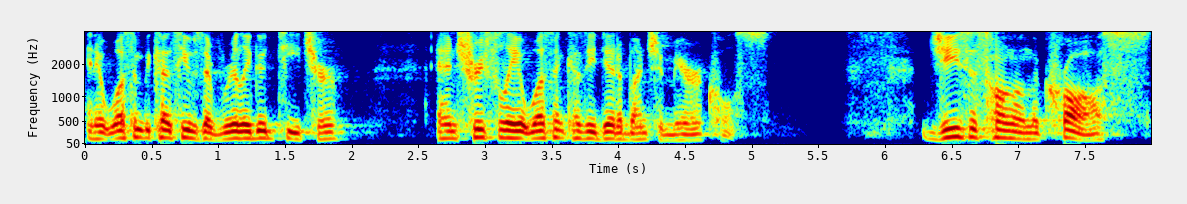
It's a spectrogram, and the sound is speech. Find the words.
and it wasn't because he was a really good teacher. And truthfully, it wasn't because he did a bunch of miracles. Jesus hung on the cross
